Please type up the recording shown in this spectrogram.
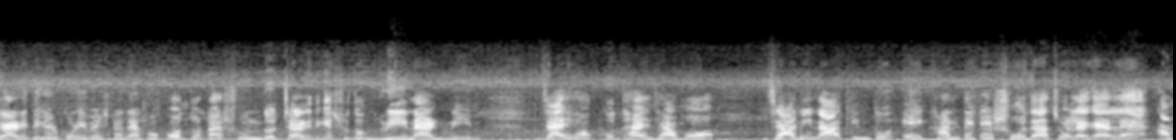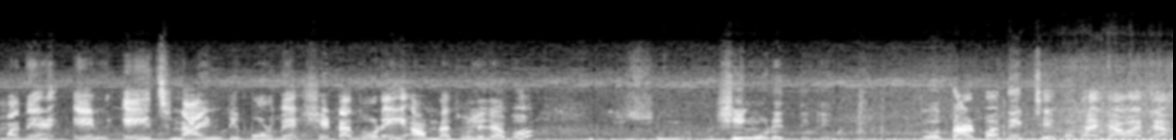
চারিদিকের পরিবেশটা দেখো কতটা সুন্দর, চারিদিকে শুধু গ্রিন আর গ্রিন যাই হোক, কোথায় যাব? জানি না কিন্তু এইখান থেকে সোজা চলে গেলে আমাদের এন এইচ নাইনটি পড়বে সেটা ধরেই আমরা চলে যাব সিঙ্গুরের দিকে। তো তারপর দেখছি কোথায় যাওয়া যাক।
